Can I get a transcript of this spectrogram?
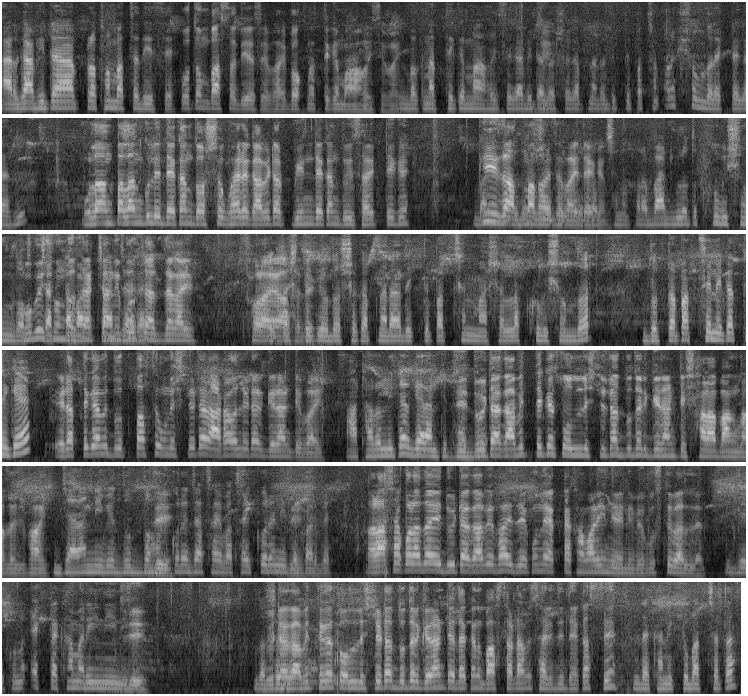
আর গাভীটা প্রথম বাচ্চা দিয়েছে? প্রথম বাচ্চা দিয়েছে ভাই বকনার থেকে মা হয়েছে ভাই। বকনাথ থেকে মা হয়েছে গাভীটা। দর্শক আপনারা দেখতে পাচ্ছেন অনেক সুন্দর একটা গাভী। উলান পালান গুলি দেখান দর্শক ভাইরা গাবিটার পিন দেখান দুই সাইড থেকে। কি জাতমান হয়েছে ভাই দেখেন? আপনারা বাটগুলো তো খুবই সুন্দর খুবই সুন্দর চারটা চার নিপুল জায়গায়। চার জায়গায় ছড়ায় আছে থেকেও। দর্শক আপনারা দেখতে পাচ্ছেন মাশাল্লাহ খুবই সুন্দর। দুধটা পাচ্ছেন এটার থেকে? এটার থেকে আমি দুধ পাচ্ছি উনিশ লিটার আঠারো লিটার গ্যারান্টি ভাই। আঠারো লিটার গ্যারান্টি দুইটা গাভীর থেকে চল্লিশ লিটার দুধের গ্যারান্টি সারা বাংলাদেশ ভাই। যারা নিবে দুধ দহন করে যাচাই বাছাই করে নিতে পারবে। আর আশা করা যায় এই দুইটা গাভী ভাই যে কোনো একটা খামারই নিয়ে নিবে বুঝতে পারলেন? যে কোনো একটা খামারই নিয়ে নিবে। জি। দর্শক দুইটা গাভীর থেকে চল্লিশ লিটার দুধের গ্যারান্টি দেখেন বাচ্চাটা আমি সাইড দিয়ে দেখাচ্ছি। দেখান একটু বাচ্চাটা।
